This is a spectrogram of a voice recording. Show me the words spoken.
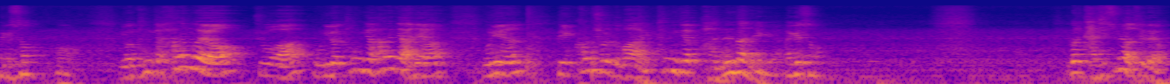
알겠어? 어. 이건 통제하는 거예요, 주어가. 우리가 통제하는 게 아니야. 우리는 be controlled by, 통제받는다는 얘기야. 알겠어? 이걸 다시 쓰면 어떻게 돼요?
